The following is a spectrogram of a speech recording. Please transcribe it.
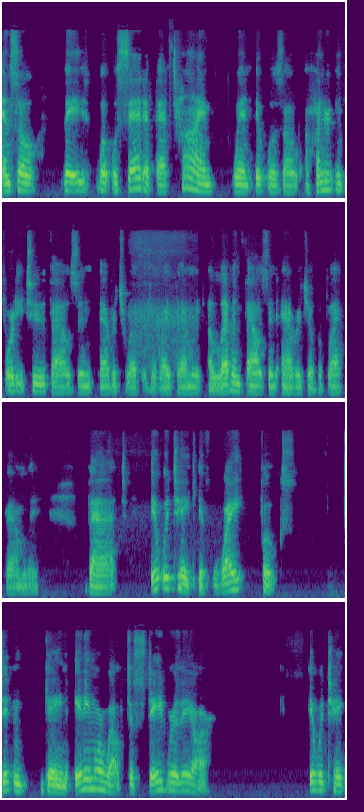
And so they, what was said at that time when it was a 142,000 average wealth of a white family, 11,000 average of a black family, that it would take if white folks didn't gain any more wealth, just stayed where they are, it would take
